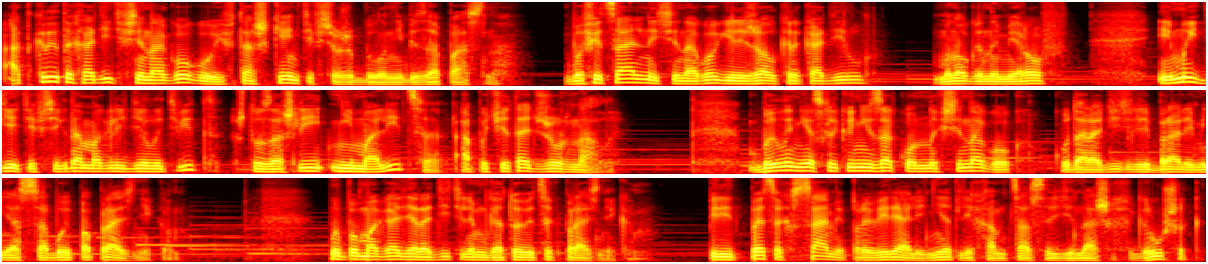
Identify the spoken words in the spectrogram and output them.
Открыто ходить в синагогу и в Ташкенте все же было небезопасно. В официальной синагоге лежал крокодил, много номеров, И мы, дети, всегда могли делать вид, что зашли не молиться, а почитать журналы. Было несколько незаконных синагог, куда родители брали меня с собой по праздникам. Мы помогали родителям готовиться к праздникам. Перед Песах сами проверяли, нет ли хамца среди наших игрушек.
